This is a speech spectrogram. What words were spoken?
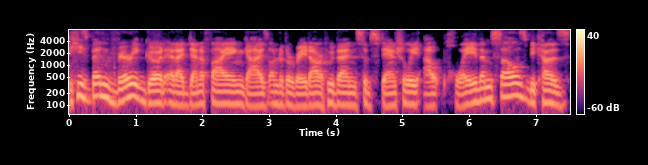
He's been very good at identifying guys under the radar who then substantially outplay themselves because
